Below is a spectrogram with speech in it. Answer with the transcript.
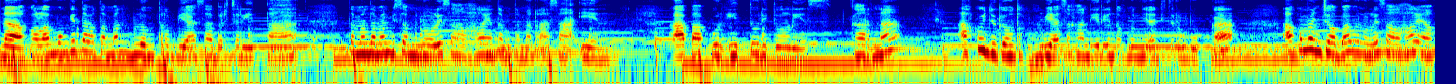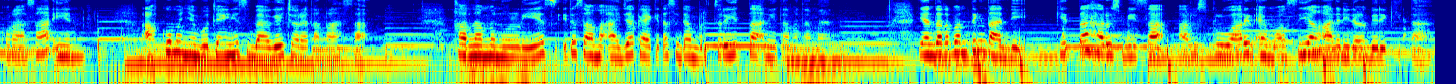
Nah, kalau mungkin teman-teman belum terbiasa bercerita, teman-teman bisa menulis hal-hal yang teman-teman rasain. Apa pun itu ditulis. Karena aku juga untuk membiasakan diri untuk menjadi terbuka, aku mencoba menulis hal-hal yang aku rasain. Aku menyebutnya ini sebagai coretan rasa. Karena menulis itu sama aja kayak kita sedang bercerita nih teman-teman. Yang terpenting tadi, kita harus bisa harus keluarin emosi yang ada di dalam diri kita.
